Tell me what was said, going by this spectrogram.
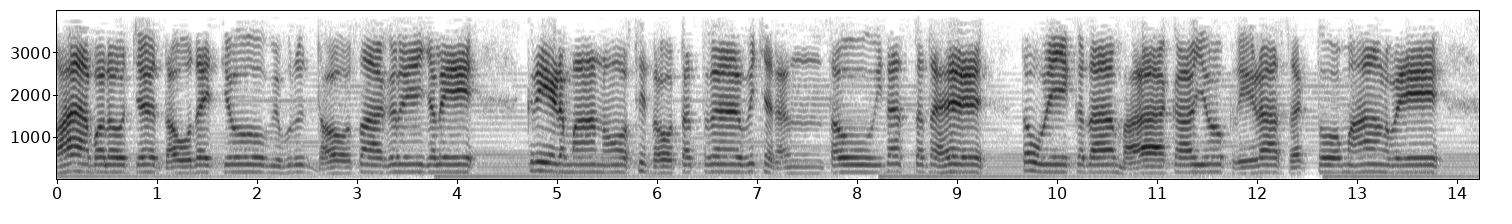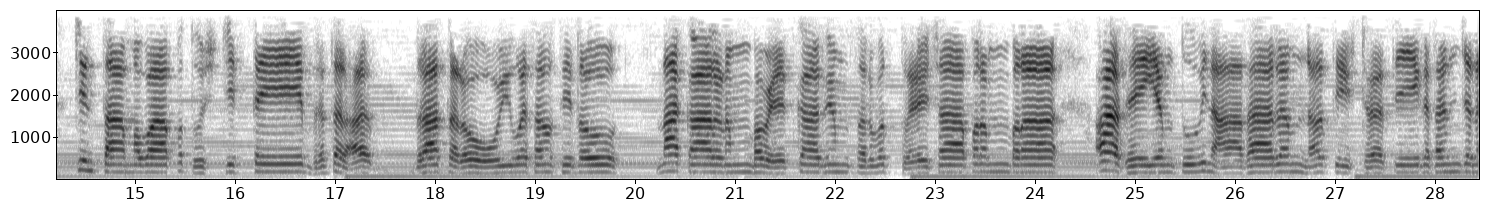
महाबलौ च दौ दैत्यो विवृद्धौ सागरे जले क्रीडमानो स्थितौ तत्र विचरन्तौ इतस्ततः तौ एकदा महाकायो क्रीडासक्तो महानवे चिन्तामवापतुश्चित्ते भ्रातरौ इव संस्थितौ। न कारणं भवेत् कार्यं सर्वत्रेषा परम्परा। आधेयं तु विनाधारं न तिष्ठति कथञ्चन।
